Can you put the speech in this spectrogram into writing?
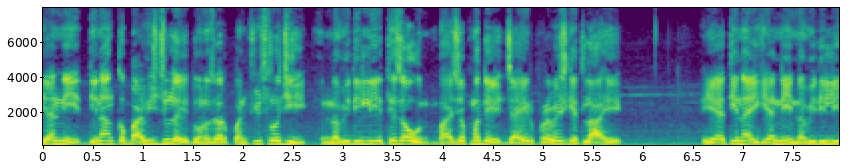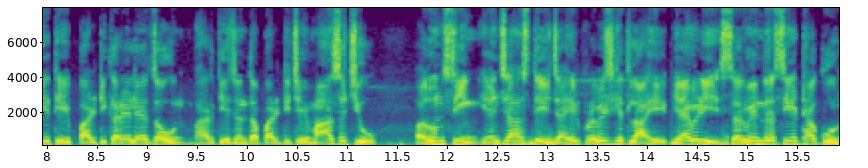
यांनी दिनांक बावीस जुलै दोन हजार पंचवीस रोजी नवी दिल्ली येथे जाऊन भाजपमध्ये जाहीर प्रवेश घेतला आहे. ययाती नाईक यांनी नवी दिल्ली येथे पार्टी कार्यालयात जाऊन भारतीय जनता पार्टीचे महासचिव अरुण सिंग यांच्या हस्ते जाहीर प्रवेश घेतला आहे. यावेळी सर्वेंद्र सिंह ठाकूर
